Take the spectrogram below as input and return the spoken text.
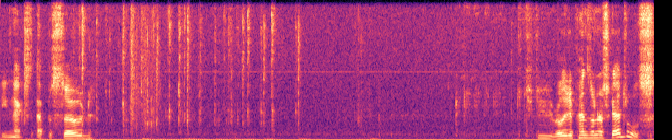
the next episode. It really depends on her schedules.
